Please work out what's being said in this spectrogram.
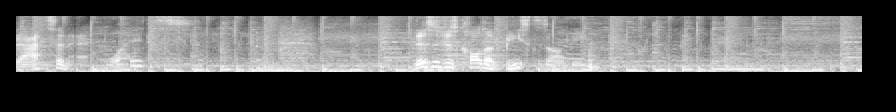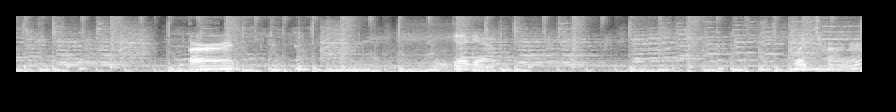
That's an... What? This is just called a beast zombie. Bird. Gigant. Returner?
